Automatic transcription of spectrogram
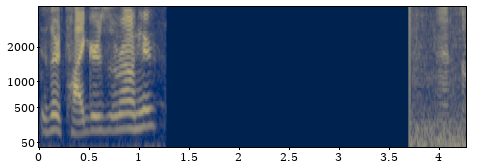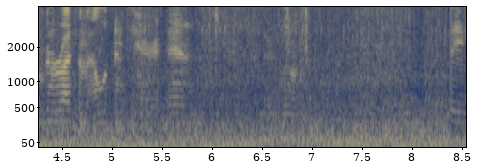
is there tigers around here? And so we're gonna ride some elephants here, and there's one. They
